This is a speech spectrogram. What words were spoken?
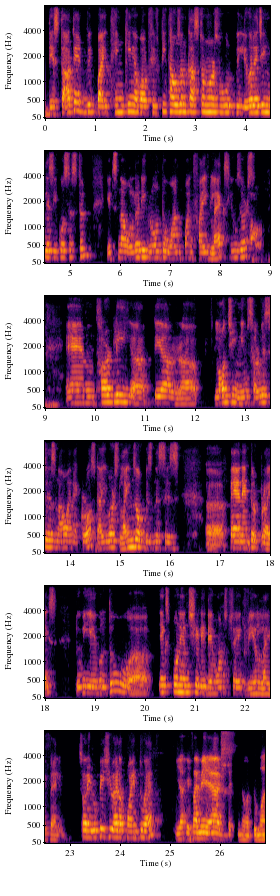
They started with by thinking about 50,000 customers who would be leveraging this ecosystem. It's now already grown to 1.5 lakhs users. And thirdly, uh, they are uh, launching new services now and across diverse lines of businesses, uh, pan enterprise, to be able to uh, exponentially demonstrate real life value. Sorry, Rupesh, you had a point to add? Yeah, if I may add, you know, to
